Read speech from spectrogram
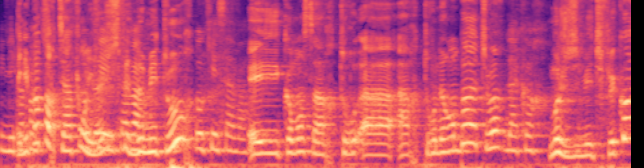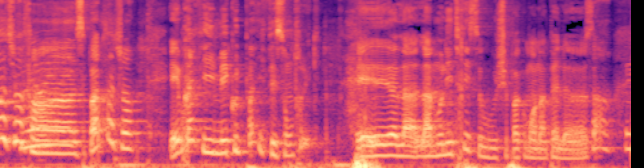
Il n'est est pas parti à fond, il a juste fait demi-tour Ok, ça va. et il commence à, retour- à, à retourner en bas, tu vois. D'accord. Moi je dis mais tu fais quoi, tu vois, enfin Ouais. c'est pas là, tu vois. Et bref, il m'écoute pas, il fait son truc. Et la, la monitrice ou je sais pas comment on appelle euh, ça, Oui,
